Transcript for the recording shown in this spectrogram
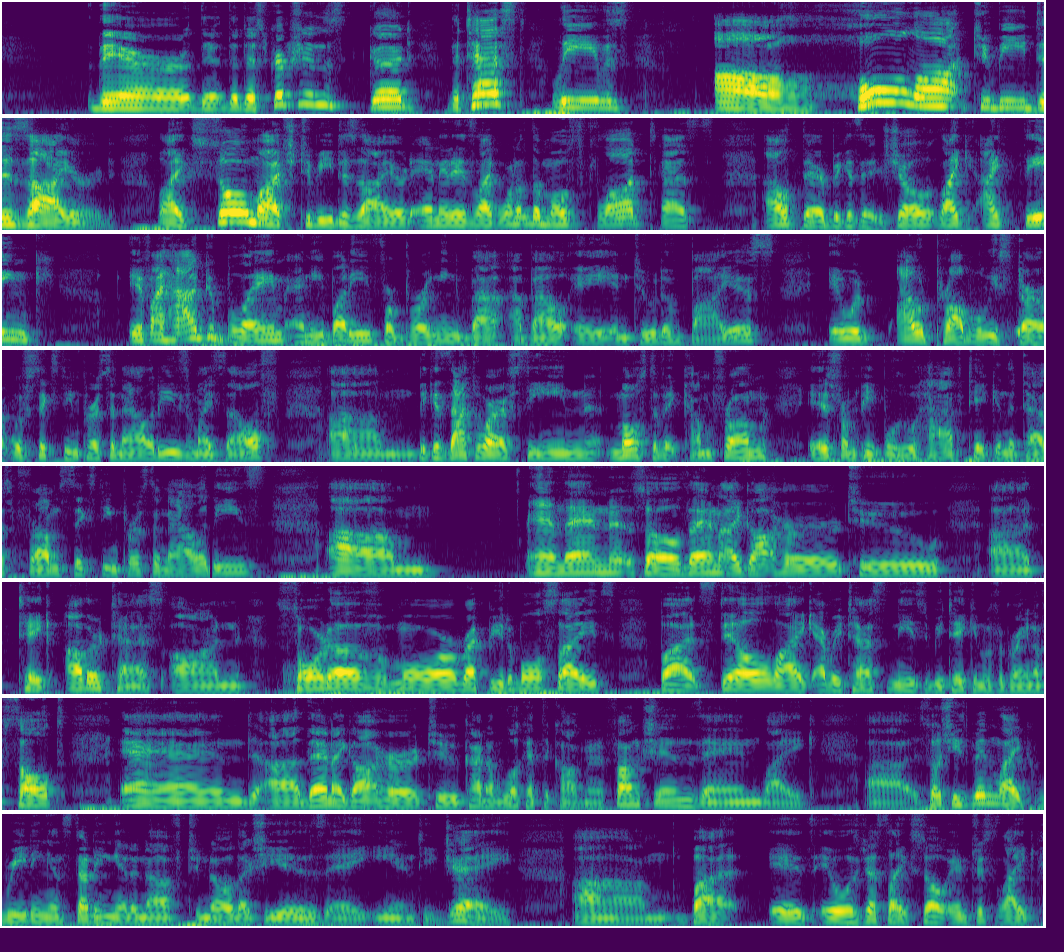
they're the, the descriptions good. The test leaves a whole lot to be desired. Like so much to be desired. And it is like one of the most flawed tests out there because it shows like i think if i had to blame anybody for bringing ba- about a intuitive bias it would i would probably start with 16 personalities myself um, because that's where i've seen most of it come from is from people who have taken the test from 16 personalities. Um, and then so then i got her to uh, take other tests on sort of more reputable sites, but still, like, every test needs to be taken with a grain of salt. And uh, then I got her to kind of look at the cognitive functions and, like, uh, so she's been, like, reading and studying it enough to know that she is a ENTJ. Um, but it, it was just, like, so interesting. Like,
